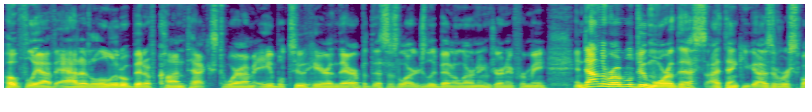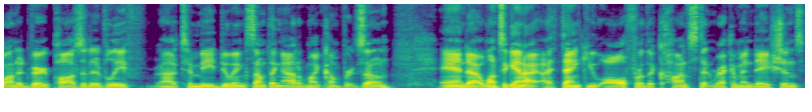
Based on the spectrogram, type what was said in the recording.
Hopefully, I've added a little bit of context where I'm able to here and there, but this has largely been a learning journey for me. And down the road, we'll do more of this. I think you guys have responded very positively uh, to me doing something out of my comfort zone. And uh, once again, I, I thank you all for the constant recommendations.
